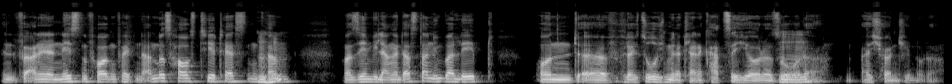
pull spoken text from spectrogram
in, für eine der nächsten Folgen vielleicht ein anderes Haustier testen Mhm. kann. Mal sehen, wie lange das dann überlebt. Und äh, vielleicht suche ich mir eine kleine Katze hier oder so Mhm. oder ein Eichhörnchen oder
